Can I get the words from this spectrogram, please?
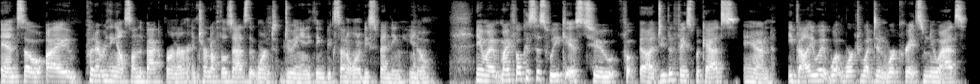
And so I put everything else on the back burner and turned off those ads that weren't doing anything because I don't want to be spending, you know. Anyway, my focus this week is to uh, do the Facebook ads and evaluate what worked, what didn't work, create some new ads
